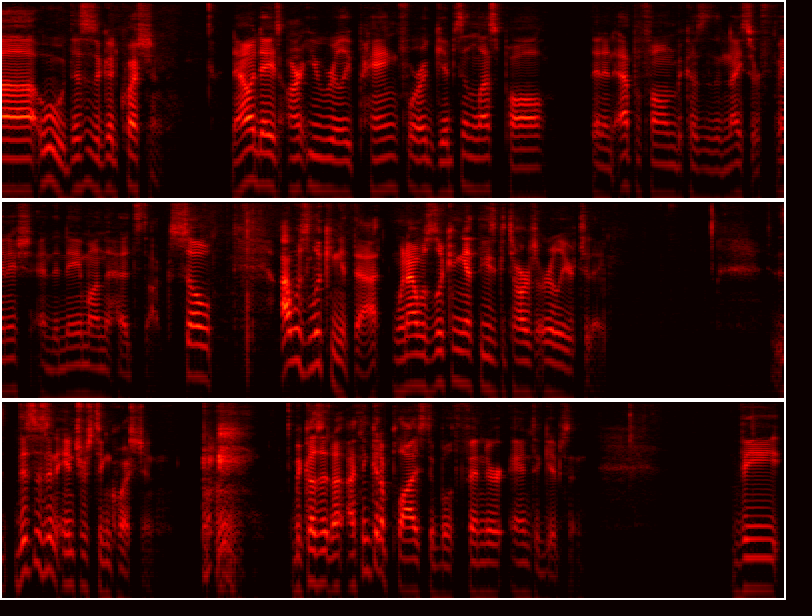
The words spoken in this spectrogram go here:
Uh, ooh, this is a good question. Nowadays, aren't you really paying for a Gibson Les Paul than an Epiphone because of the nicer finish and the name on the headstock? So, I was looking at that when I was looking at these guitars earlier today. This is an interesting question because it, I think it applies to both Fender and to Gibson. The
